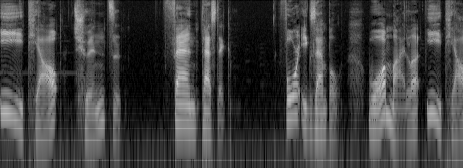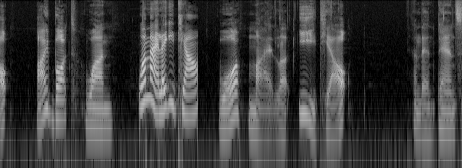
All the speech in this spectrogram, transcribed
一条裙子。Fantastic. For example，我买了一条。I bought one. 我买了一条。我买了一条。And then pants,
